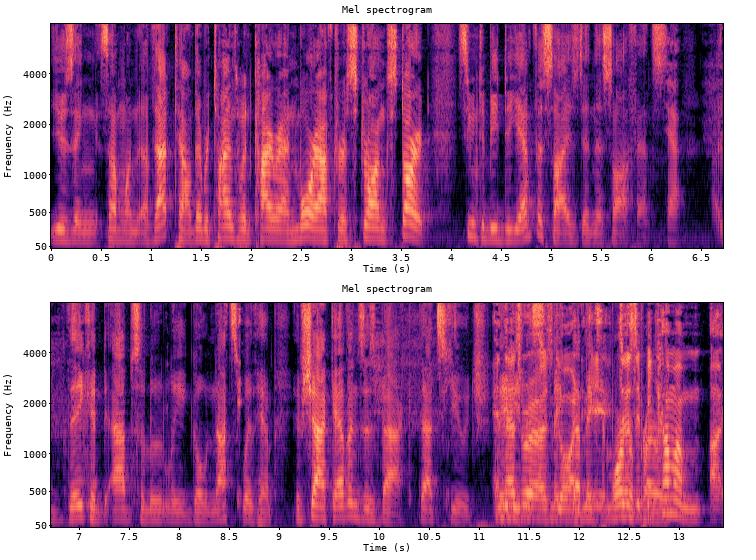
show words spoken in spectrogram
using someone of that talent. There were times when Kyran Moore, after a strong start, seemed to be de-emphasized in this offense. Yeah. They could absolutely go nuts with him. If Shaq Evans is back, that's huge. And Maybe that's where I was make- going. That makes it It- more does it priority. become a? Uh,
